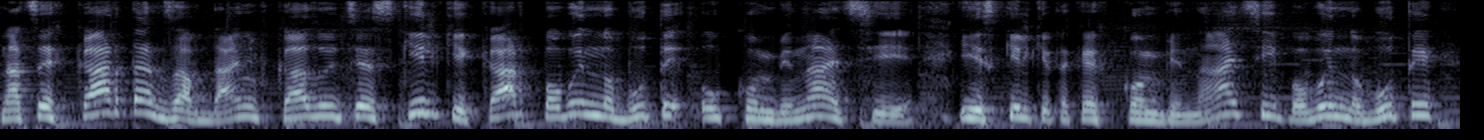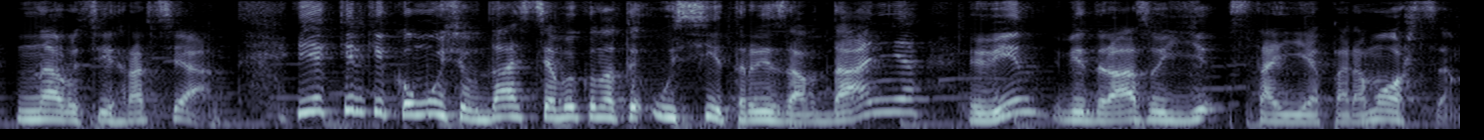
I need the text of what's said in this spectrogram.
На цих картах завдань вказується, скільки карт повинно бути у комбінації, і скільки таких комбінацій повинно бути на руці гравця. І як тільки комусь вдасться виконати усі три завдання, він відразу й стає переможцем.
